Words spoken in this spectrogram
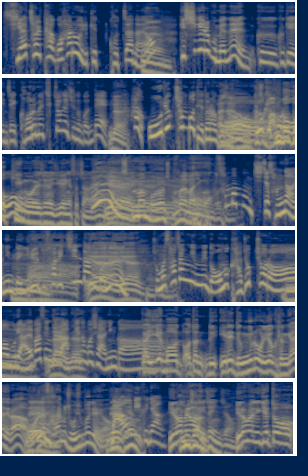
지하철 타고 하루 이렇게 걷잖아요. 네. 이게 시계를 보면은 그 그게 이제 걸음을 측정해 주는 건데 네. 한 5, 6천 보 되더라고요. 맞아요. 그렇게 만보 걸어도 걷기 뭐 예전에 유행했었잖아요. 예, 3만 예, 보는 예. 정말 많이 걷는 거죠. 3만 보면 진짜 장난 아닌데 이래도 살이 찐다는 예, 거는 예. 정말 사장님이 너무 가족처럼 우리 알바생들을 네, 아끼는 네. 것이 아닌가. 그러니까 이게 뭐 어떤 느- 일의 능률을 올려 그런 게 아니라 네. 원래 사람이 좋으신 분이에요. 네. 마음이 그냥 그냥 이러면 인정이죠, 인정. 이러면 이게 또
